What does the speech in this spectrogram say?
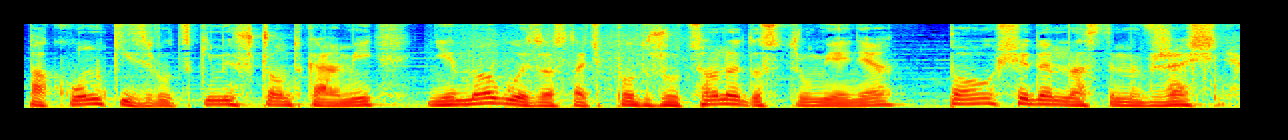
Pakunki z ludzkimi szczątkami nie mogły zostać podrzucone do strumienia po 17 września.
